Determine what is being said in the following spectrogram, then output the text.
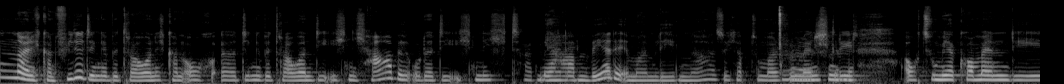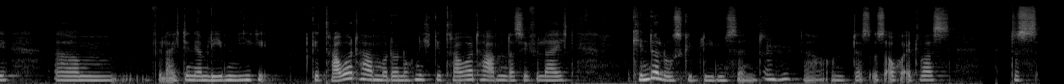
Nein, ich kann viele Dinge betrauern. Ich kann auch äh, Dinge betrauern, die ich nicht habe oder die ich nicht haben mehr werde. haben werde in meinem Leben. Ja? Also ich habe zum Beispiel ja, Menschen, stimmt. die auch zu mir kommen, die ähm, vielleicht in ihrem Leben nie getrauert haben oder noch nicht getrauert haben, dass sie vielleicht kinderlos geblieben sind. Mhm. Ja, und das ist auch etwas, das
